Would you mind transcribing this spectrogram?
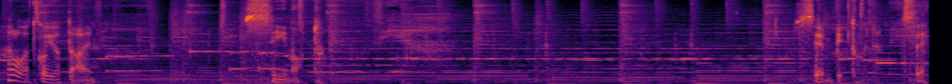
Haluatko jotain? Sinut. Sen pituinen se.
